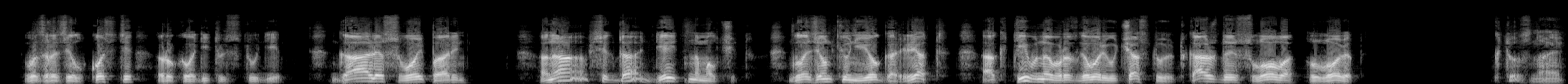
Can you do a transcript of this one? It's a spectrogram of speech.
— возразил Кости, руководитель студии. — Галя свой парень. Она всегда деятельно молчит. Глазенки у нее горят, активно в разговоре участвуют, каждое слово ловят. Кто знает,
